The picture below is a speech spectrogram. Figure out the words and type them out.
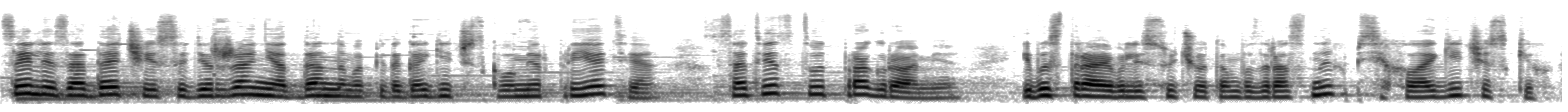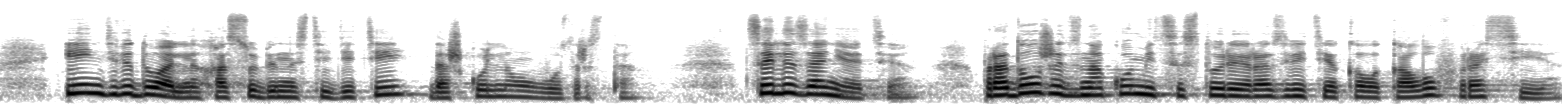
Цели, задачи и содержание данного педагогического мероприятия соответствуют программе и выстраивались с учетом возрастных, психологических и индивидуальных особенностей детей дошкольного возраста. Цели занятия – продолжить знакомить с историей развития колоколов в России,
